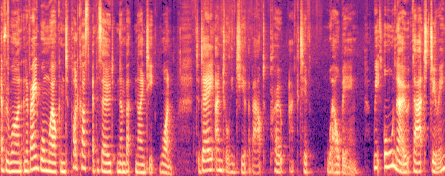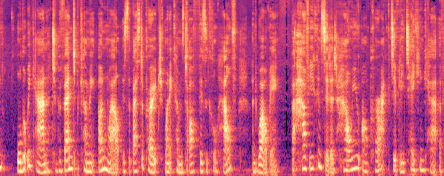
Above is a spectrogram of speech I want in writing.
everyone, and a very warm welcome to podcast episode number 91. Today, I'm talking to you about proactive well-being. We all know that doing all that we can to prevent becoming unwell is the best approach when it comes to our physical health and well-being. But have you considered how you are proactively taking care of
